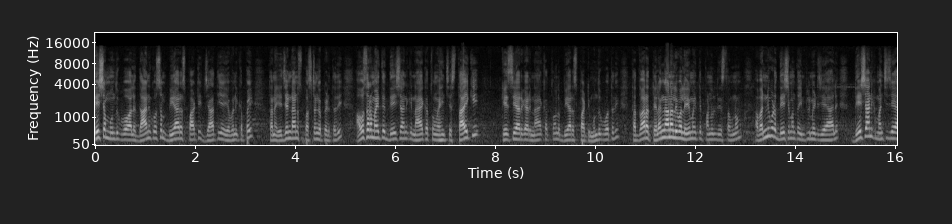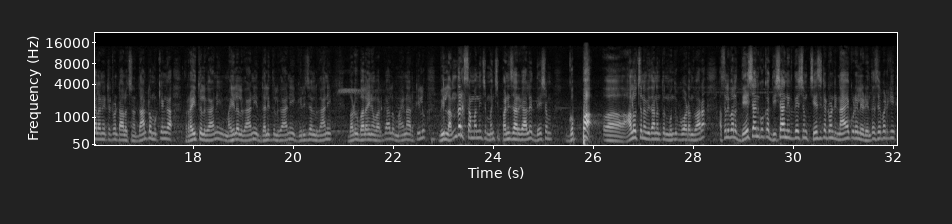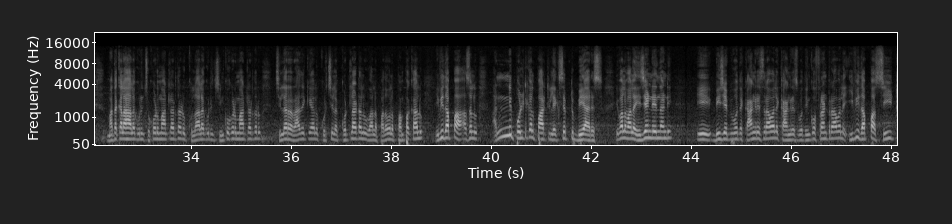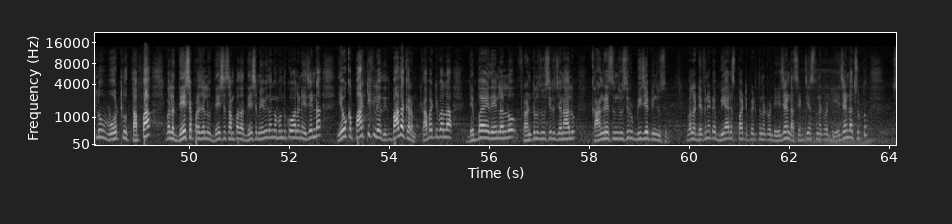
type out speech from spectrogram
దేశం ముందుకు పోవాలి. దానికోసం బీఆర్ఎస్ పార్టీ జాతీయ యవనికపై తన ఎజెండాను స్పష్టంగా పెడుతుంది. అవసరమైతే దేశానికి నాయకత్వం వహించే స్థాయికి కేసీఆర్ గారి నాయకత్వంలో బీఆర్ఎస్ పార్టీ ముందుకు పోతుంది. తద్వారా తెలంగాణలో ఇవాళ ఏమైతే పనులు చేస్తూ ఉన్నామో అవన్నీ కూడా దేశమంతా ఇంప్లిమెంట్ చేయాలి. దేశానికి మంచి చేయాలనేటటువంటి ఆలోచన. దాంట్లో ముఖ్యంగా రైతులు కానీ మహిళలు కానీ దళితులు కానీ గిరిజనులు కానీ బడుగు బలైన వర్గాలు మైనారిటీలు వీళ్ళందరికి సంబంధించి మంచి పని జరగాలి. దేశం గొప్ప ఆలోచన విధానంతో ముందుకు పోవడం ద్వారా అసలు ఇవాళ దేశానికి ఒక దిశానిర్దేశం చేసేటటువంటి నాయకుడే లేడు. ఎంతసేపటికి మత కలహాల గురించి ఒకడు మాట్లాడతాడు కులాల గురించి ఇంకొకడు మాట్లాడతాడు చిల్లర రాజకీయాలు కుర్చీల కొట్లాటలు వాళ్ళ పదవుల పంపకాలు ఇవి తప్ప అసలు అన్ని పొలిటికల్ పార్టీలు ఎక్సెప్ట్ బీఆర్ఎస్. ఇవాళ వాళ్ళ ఎజెండా ఏందండి? ఈ బీజేపీ పోతే కాంగ్రెస్ రావాలి కాంగ్రెస్ పోతే ఇంకో ఫ్రంట్ రావాలి. ఇవి తప్ప సీట్లు ఓట్లు తప్ప ఇవాళ దేశ ప్రజలు దేశ సంపద దేశం ఏ విధంగా ముందుకోవాలనే ఎజెండా ఏ ఒక్క పార్టీకి లేదు. ఇది బాధాకరం. కాబట్టి ఇవాళ డెబ్బై ఐదేళ్ళలో ఫ్రంట్లు చూసిరు జనాలు కాంగ్రెస్ను చూసిరు బీజేపీని చూసిరు ఇవాళ డెఫినెట్గా బీఆర్ఎస్ పార్టీ పెడుతున్నటువంటి ఎజెండా సెట్ చేస్తున్నటువంటి ఎజెండా చుట్టూ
